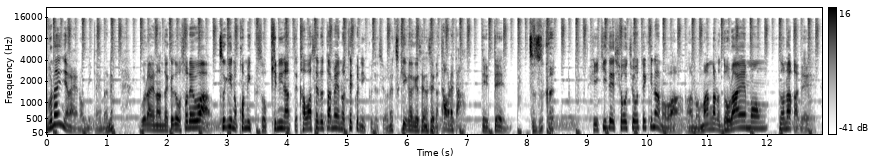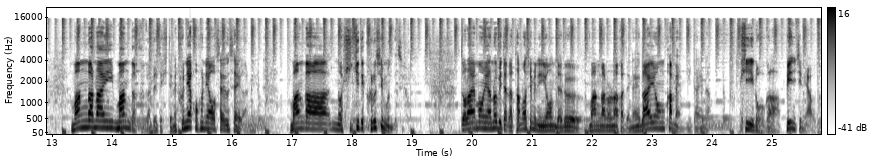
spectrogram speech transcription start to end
危ないんじゃないのみたいなね。ぐらいなんだけど、それは次のコミックスを気になって買わせるためのテクニックですよね。月影先生が倒れたって言って続く。引きで象徴的なのは、あの漫画のドラえもんの中で、漫画内漫画家が出てきてね、ふにゃこふにゃお先生がね、漫画の引きで苦しむんですよ。ドラえもんやのび太が楽しみに読んでる漫画の中でね、ライオン仮面みたいなヒーローがピンチに遭うと。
